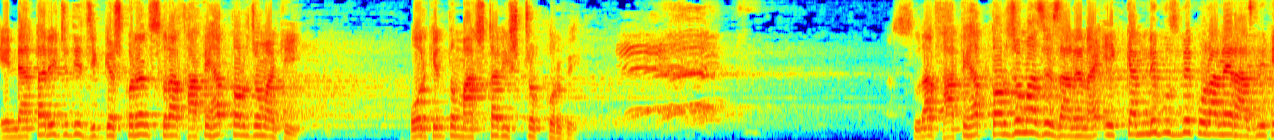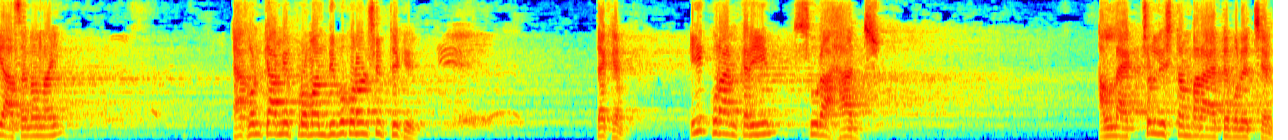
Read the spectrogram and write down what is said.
এই নেতারি যদি জিজ্ঞেস করেন সুরা ফাতেহার তর্জমা কি? ওর কিন্তু মাস্টার স্ট্রোক করবে সুরা ফাতেহার তর্জমা যে জানে না এ কেমনে বুঝবে কোরআনে রাজনীতি আছে না নাই এখন কি আমি প্রমাণ দিব কোরআন শিব থেকে দেখেন এই কোরআন করিম সুরা হাজ আল্লাহ একচল্লিশ নম্বর আয়াতে বলেছেন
